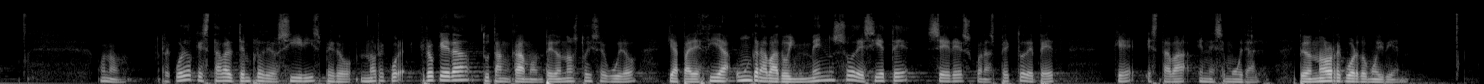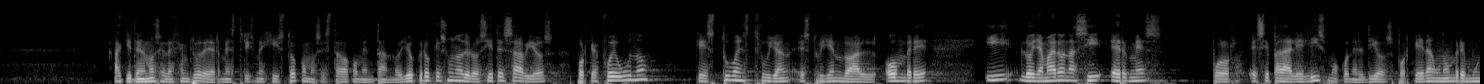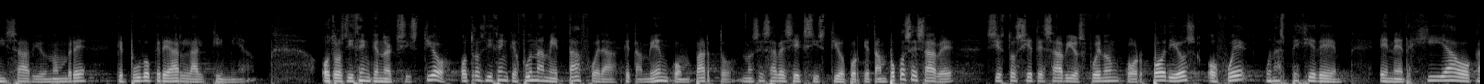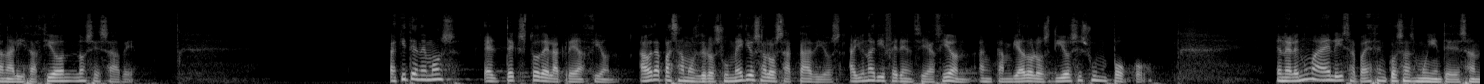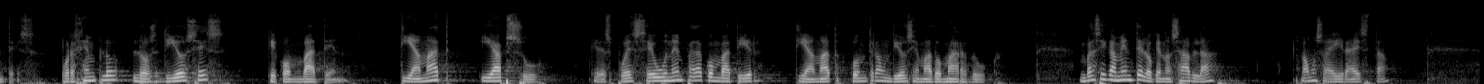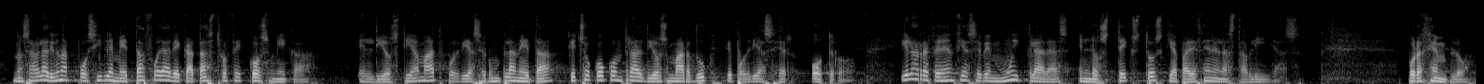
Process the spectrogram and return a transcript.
bueno, recuerdo que estaba el templo de Osiris, pero no recuerdo, creo que era Tutankamón, pero no estoy seguro, que aparecía un grabado inmenso de siete seres con aspecto de pez que estaba en ese mural, pero no lo recuerdo muy bien. Aquí tenemos el ejemplo de Hermes Trismegisto, como se estaba comentando. Yo creo que es uno de los siete sabios porque fue uno que estuvo instruyendo al hombre y lo llamaron así Hermes por ese paralelismo con el dios, porque era un hombre muy sabio, un hombre que pudo crear la alquimia. Otros dicen que no existió, otros dicen que fue una metáfora, que también comparto. No se sabe si existió, porque tampoco se sabe si estos siete sabios fueron corpóreos o fue una especie de energía o canalización, no se sabe. Aquí tenemos el texto de la creación. Ahora pasamos de los sumerios a los acadios. Hay una diferenciación, han cambiado los dioses un poco. En el Enuma Elis aparecen cosas muy interesantes. Por ejemplo, los dioses que combaten, Tiamat y Apsu, que después se unen para combatir Tiamat contra un dios llamado Marduk. Básicamente lo que nos habla, vamos a ir a esta, nos habla de una posible metáfora de catástrofe cósmica. El dios Tiamat podría ser un planeta que chocó contra el dios Marduk, que podría ser otro. Y las referencias se ven muy claras en los textos que aparecen en las tablillas. Por ejemplo,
